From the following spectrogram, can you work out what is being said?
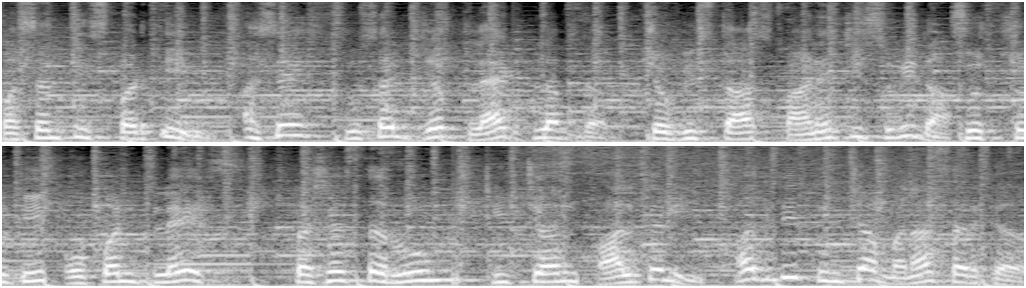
पसंतीस पडतील असे सुसज्ज फ्लॅट उपलब्ध. चोवीस तास पाण्याची सुविधा सुटसुटीत ओपन प्लेस प्रशस्त रूम किचन बाल्कनी अगदी तुमच्या मनासारखं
